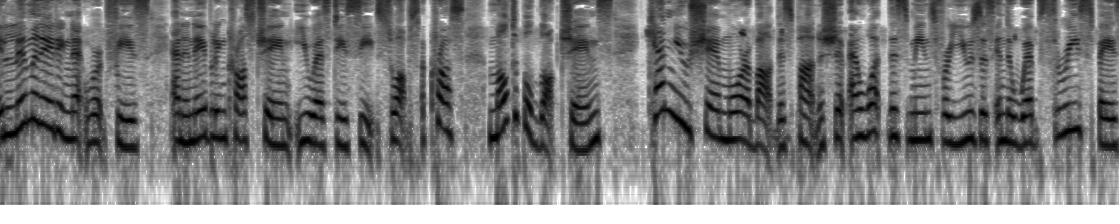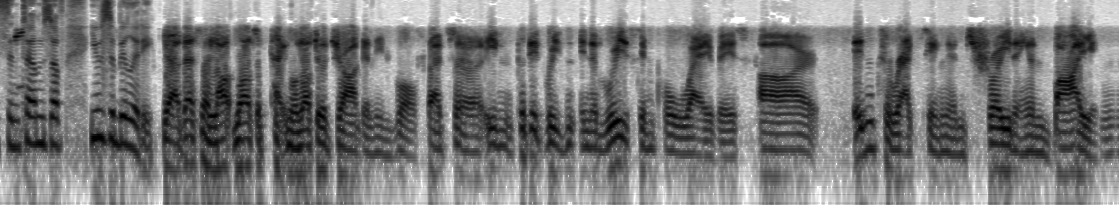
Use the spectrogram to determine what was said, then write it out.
eliminating network fees and enabling cross-chain USDC swaps across multiple blockchains. Can can you share more about this partnership and what this means for users in the Web3 space in terms of usability? Yeah, there's a lot, lots of technological jargon involved. But uh, in put it in a really simple way, is are interacting and trading and buying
